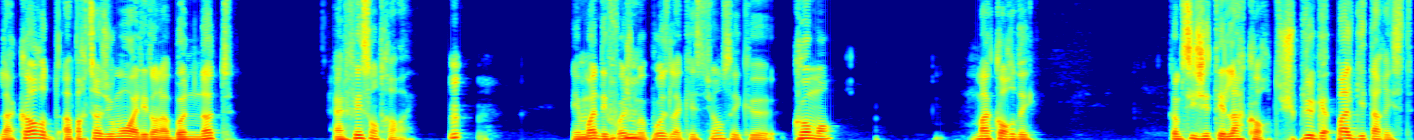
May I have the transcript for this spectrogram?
la corde, à partir du moment où elle est dans la bonne note, elle fait son travail. Mm. Et Mm. moi, des fois, je Mm. me pose la question, c'est que comment m'accorder? Comme si j'étais la corde. Je suis plus le pas le guitariste.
